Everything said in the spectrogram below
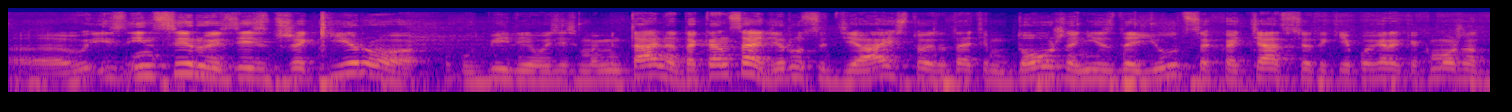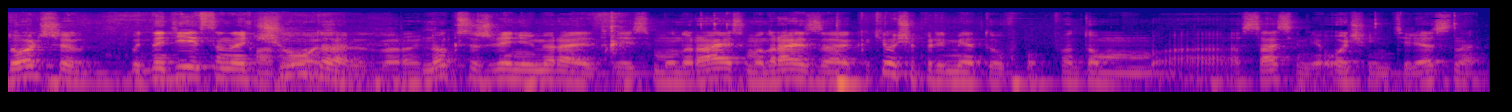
Э, Инициируют здесь Джакиро, убили его здесь моментально. До конца дерутся DI, стоит отдать им должное, не сдаются, хотят все-таки поиграть как можно дольше, надеяться на чудо. Но, к сожалению, умирает здесь Мунрайз. Мунрайза, какие вообще предметы у Фантом Ассасин? Мне очень интересно.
